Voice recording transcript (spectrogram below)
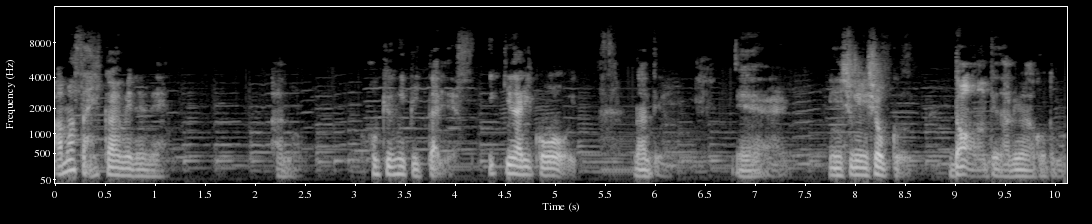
甘さ控えめでね、あの、補給にぴったりです。いきなりこう、なんていうの、えー、インシュリンショック、ドーンってなるようなことも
